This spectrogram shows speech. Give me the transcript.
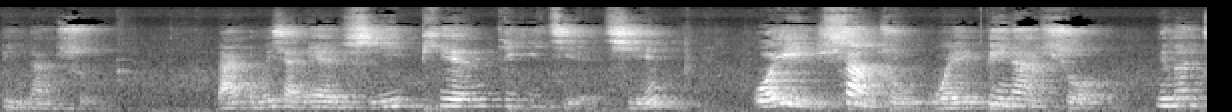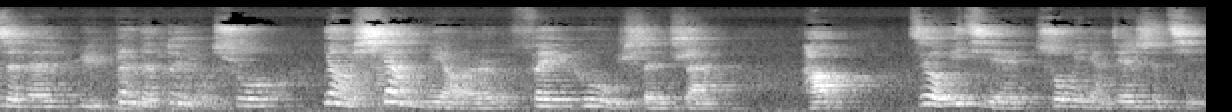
避难所。来，我们一起来念十一篇第一节，请。我以上主为避难所，你们怎能愚笨的对我说，要像鸟儿飞入深山？好，只有一节说明两件事情。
